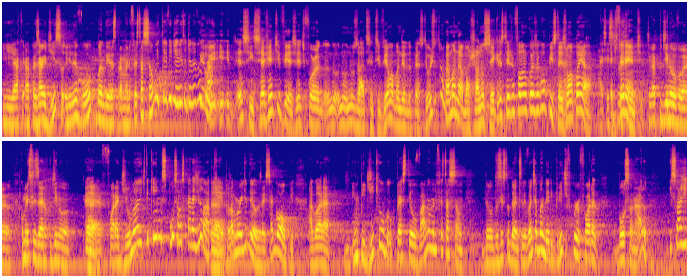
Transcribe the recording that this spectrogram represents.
e apesar disso, ele levou bandeiras para manifestação e teve direito de levantar. Viu? E, e, assim, se a gente vê, se a gente for no, no, nos atos, se a gente vê uma bandeira do PSTU, a gente não vai mandar baixar, a não ser que eles estejam falando coisa golpista, eles vão apanhar. Aí, é diferente. Se tiver pedindo, eh, como eles fizeram, pedindo é. É, fora Dilma, a gente tem que expulsar os caras de lá, porque, é, pelo amor de Deus, isso é golpe. Agora, impedir que o PSTU vá na manifestação do, dos estudantes, levante a bandeira e grite por fora Bolsonaro, isso age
